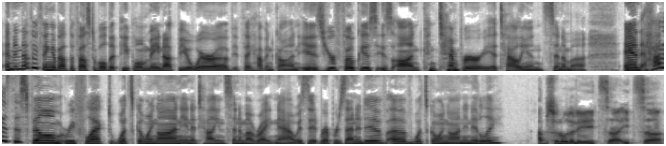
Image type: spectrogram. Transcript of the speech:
And another thing about the festival that people may not be aware of if they haven't gone is your focus is on contemporary Italian cinema. And how does this film reflect what's going on in Italian cinema right now? Is it representative of what's going on in Italy? Absolutely. It's, uh, it's, uh,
